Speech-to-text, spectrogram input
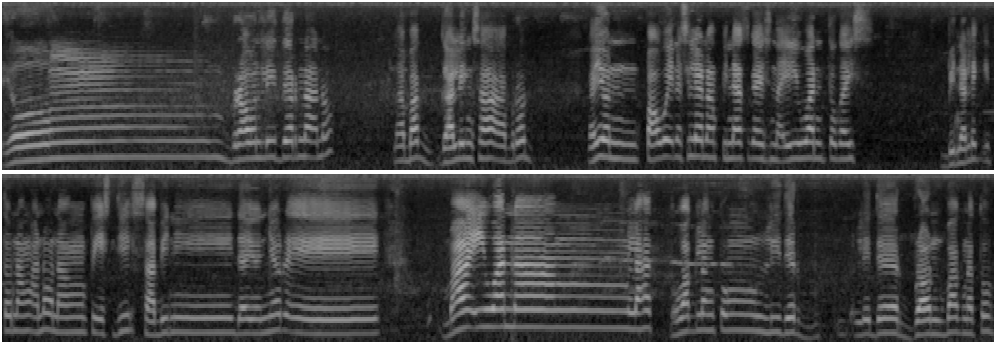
yung brown leader na ano, na bag galing sa abroad. Ngayon, pauwi na sila ng Pinas guys, naiwan ito guys. Binalik ito ng ano ng PSG. Sabi ni Dayonior eh maiwan ng lahat. Huwag lang tong leader leader brown bag na to.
